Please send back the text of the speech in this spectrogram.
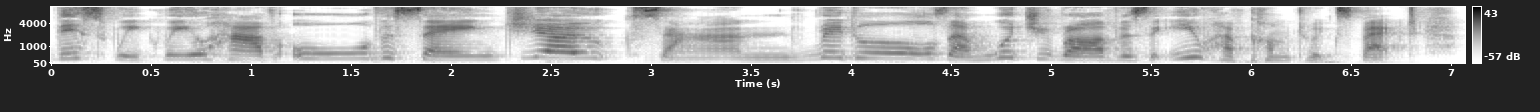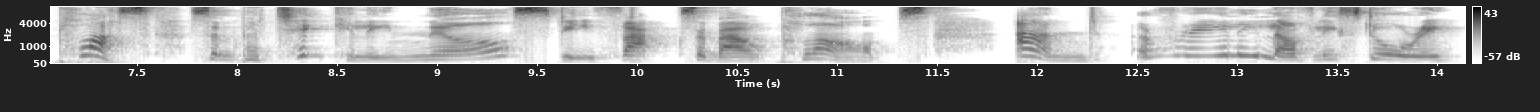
This week we'll have all the same jokes and riddles and would you rathers that you have come to expect, plus some particularly nasty facts about plants and a really lovely story.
